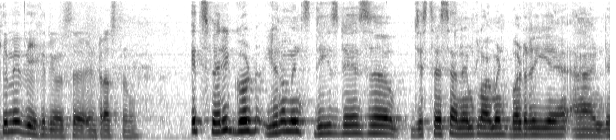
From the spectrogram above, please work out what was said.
ਕਿਵੇਂ ਵੇਖਦੇ ਹੋ ਇਸ इंटरेस्ट ਨੂੰ it's very good you know means these days जिस तरह से अनएम्प्लॉयमेंट बढ़ रही है एंड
